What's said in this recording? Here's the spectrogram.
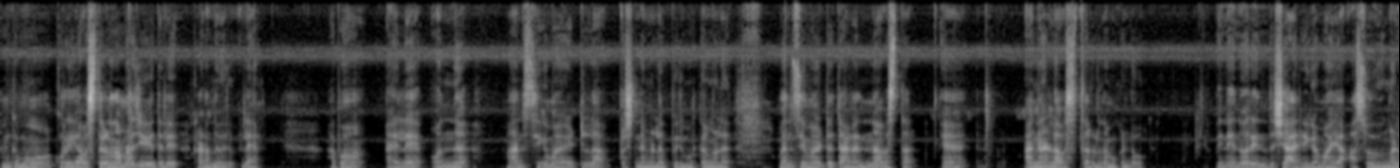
നമുക്ക് കുറേ അവസ്ഥകൾ നമ്മുടെ ജീവിതത്തിൽ കടന്നു വരും അല്ലേ? അപ്പോൾ അതിലെ ഒന്ന് മാനസികമായിട്ടുള്ള പ്രശ്നങ്ങൾ പിരിമുറുക്കങ്ങൾ മാനസികമായിട്ട് തകരുന്ന അവസ്ഥ അങ്ങനെയുള്ള അവസ്ഥകൾ നമുക്കുണ്ടാവും. പിന്നെ എന്ന് പറയുന്നത് ശാരീരികമായ അസുഖങ്ങൾ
